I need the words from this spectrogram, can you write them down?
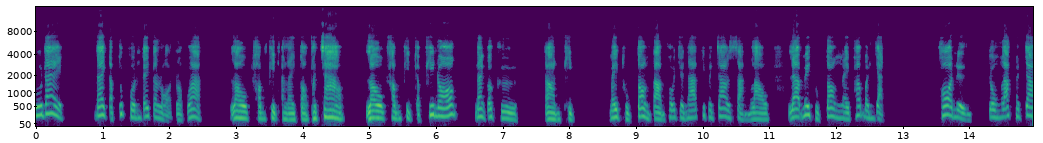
รู้ได้ ได้กับทุกคนได้ตลอดหรอกว่า เราทำผิดอะไรต่อพระเจ้า เราทำผิดกับพี่น้อง นั่นก็คือการผิดไม่ถูกต้องตามพระวจนะที่พระเจ้าสั่งเรา และไม่ถูกต้องในพระบัญญัติข้อหนึ่ง จงรักพระเจ้า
